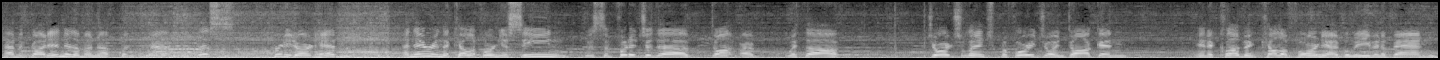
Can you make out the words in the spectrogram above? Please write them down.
haven't got into them enough, but man, this is pretty darn heavy. And they were in the California scene. There's some footage of the Don, uh, with uh, George Lynch before he joined Dokken in a club in California, I believe, in a band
